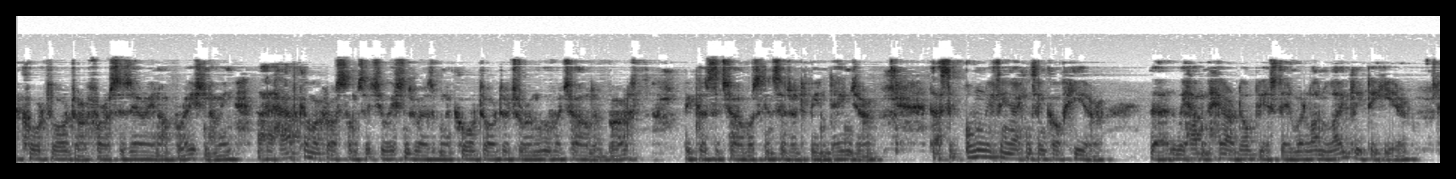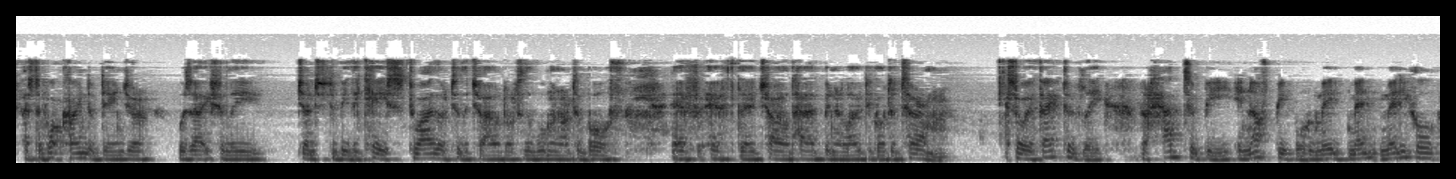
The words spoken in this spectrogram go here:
a, court order for a cesarean operation. I mean, I have come across some situations where there's been a court order to remove a child at birth because the child was considered to be in danger. That's the only thing I can think of here that we haven't heard, obviously, and we're unlikely to hear as to what kind of danger was actually judged to be the case to either to the child or to the woman or to both if, if the child had been allowed to go to term. So effectively, there had to be enough people who made med- medical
